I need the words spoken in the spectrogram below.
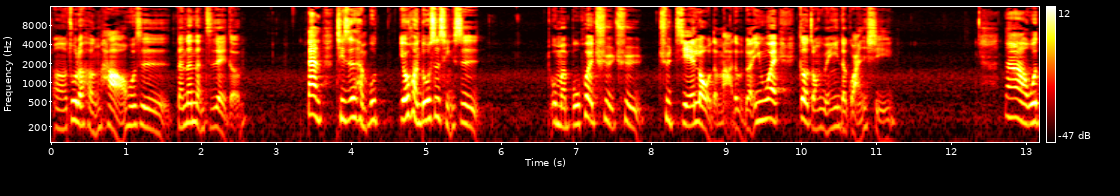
呃做得很好，或是等等等之类的。但其实很不有很多事情是我们不会去去去揭露的嘛，对不对？因为各种原因的关系。那我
